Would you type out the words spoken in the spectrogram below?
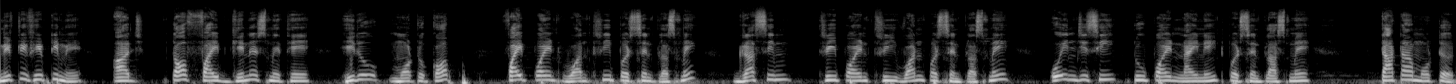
निफ्टी फिफ्टी में आज टॉप फाइव गेनर्स में थे हीरो मोटोकॉप 5.13 परसेंट प्लस में ग्रासिम 3.31 परसेंट प्लस में O N G C two percent plus में टाटा मोटर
